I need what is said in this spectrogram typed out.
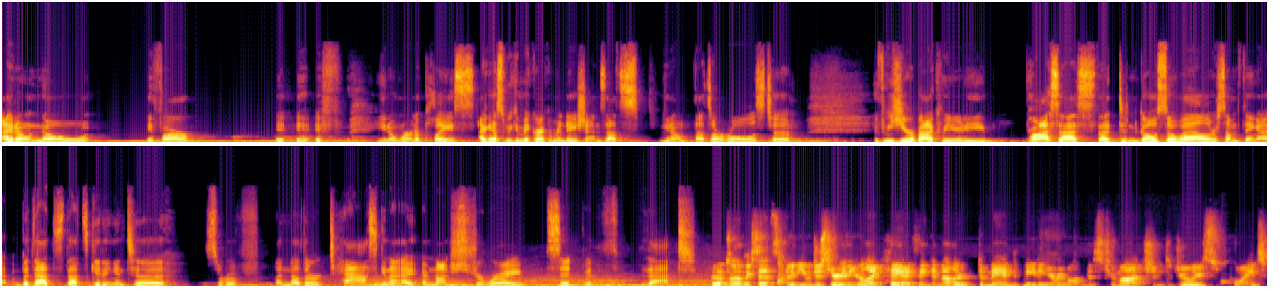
I don't know if our if you know we're in a place i guess we can make recommendations that's you know that's our role is to if we hear about a community process that didn't go so well or something but that's that's getting into sort of another task and I, i'm not sure where i sit with that no, that makes sense i mean even just hearing that you're like hey i think another demanded meeting every month is too much and to julie's point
